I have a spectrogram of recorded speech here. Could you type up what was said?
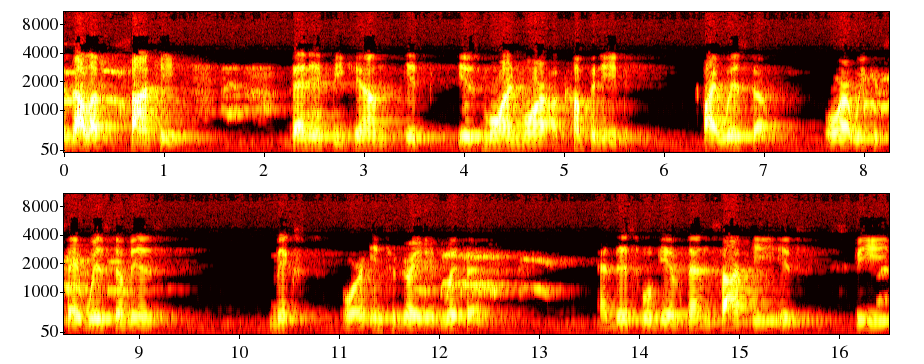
develop sati, then it becomes it is more and more accompanied by wisdom, or we could say wisdom is mixed or integrated with it, and this will give then sati its speed,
